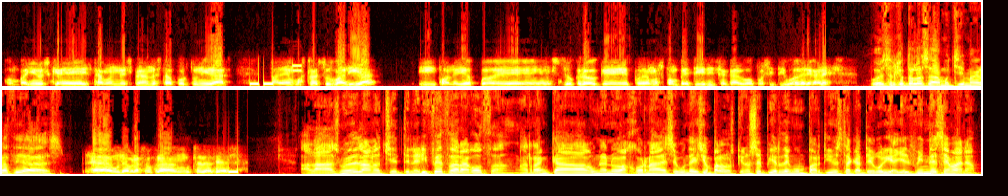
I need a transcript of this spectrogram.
compañeros que estaban esperando esta oportunidad para demostrar su valía y con ello pues yo creo que podemos competir y sacar algo positivo de Leganés. Pues Sergio Tolosa, muchísimas gracias. Ah, un abrazo, Fran, muchas gracias. A las 9 de la noche, Tenerife-Zaragoza. Arranca una nueva jornada de segunda división para los que no se pierden un partido de esta categoría. Y el fin de semana,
